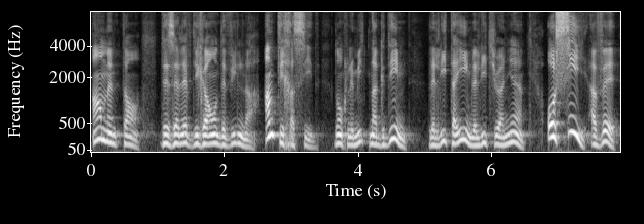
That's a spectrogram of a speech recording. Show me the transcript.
en même temps, des élèves d'Igaon de Vilna, anti-chassides, donc les mitnagdim, les Litaïm, les Lituaniens, aussi avaient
